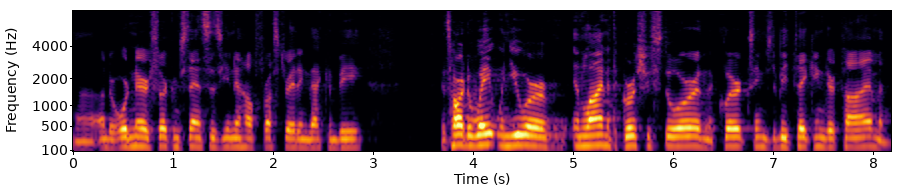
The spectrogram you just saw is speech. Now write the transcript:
Uh, under ordinary circumstances, you know how frustrating that can be. It's hard to wait when you are in line at the grocery store and the clerk seems to be taking their time and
